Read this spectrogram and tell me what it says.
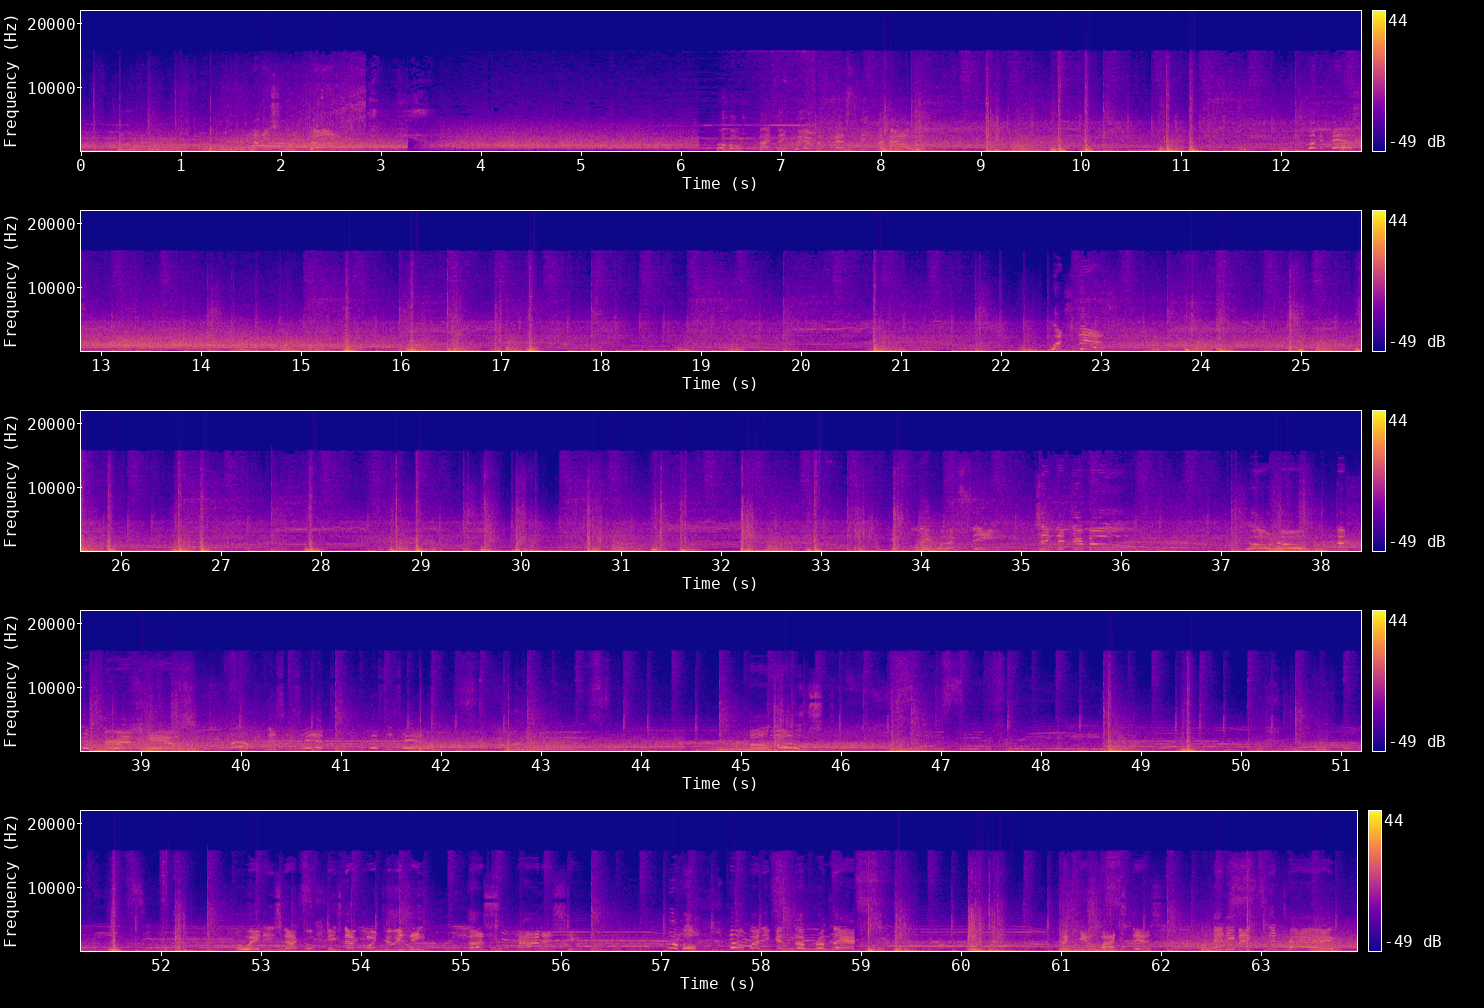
not go he's not going to, is he? Astonishing! Oh, nobody gets up from there! I can't watch this! And he makes the tag!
